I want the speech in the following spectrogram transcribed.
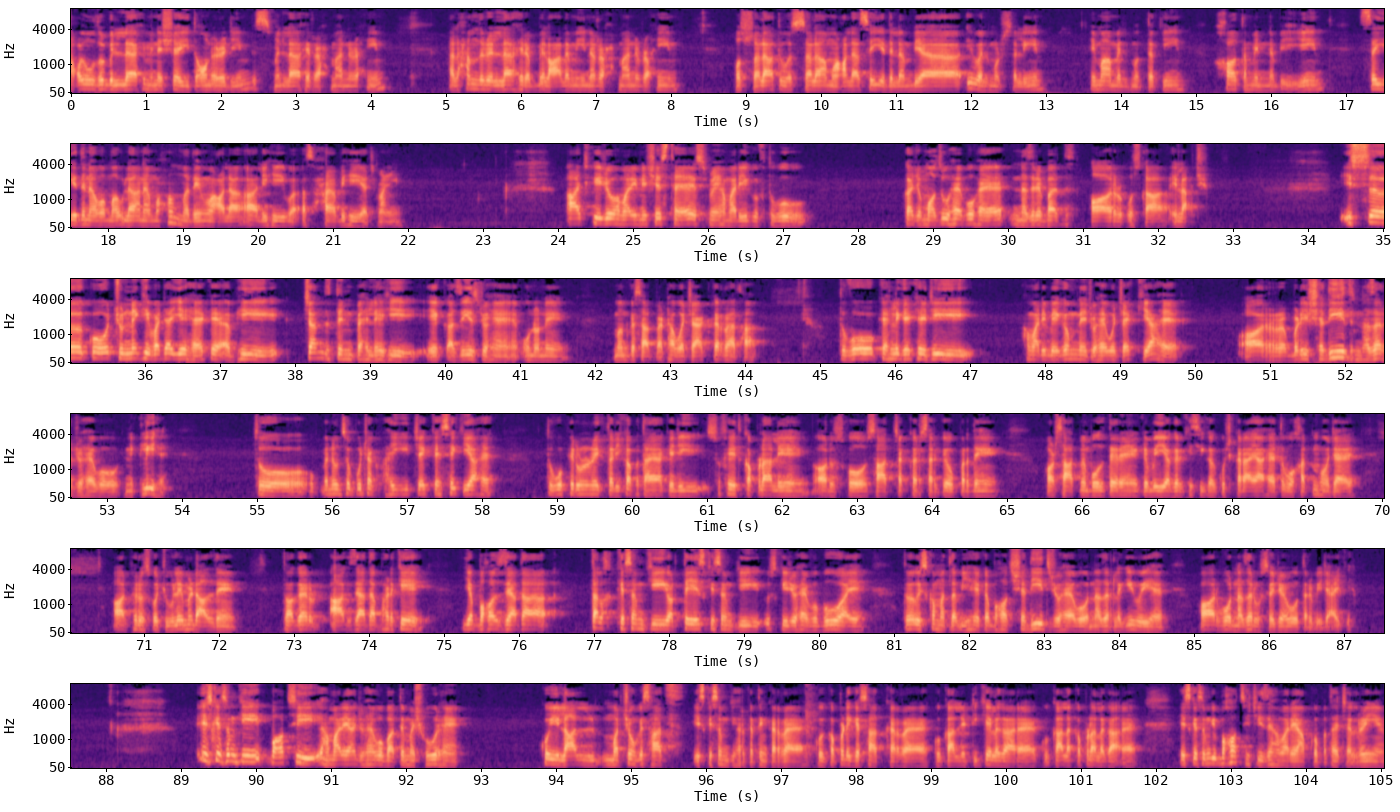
اعوذ باللہ من الشیطان الرجیم بسم اللہ الرحمن الرحیم الحمد للہ رب العالمین الرحمن الرحیم والصلاة والسلام على سید الانبیاء والمرسلین امام المتقین خاتم النبیین سیدنا و مولانا محمد وعلى آلہ و اصحابہ اجمعین آج کی جو ہماری نشست ہے، اس میں ہماری گفتگو کا جو موضوع ہے وہ ہے نظر بد اور اس کا علاج۔ اس کو چننے کی وجہ یہ ہے کہ ابھی چند دن پہلے ہی ایک عزیز جو ہیں، انہوں نے میں ان کے ساتھ بیٹھا ہوا چیٹ کر رہا تھا۔ تو وہ کہنے لگے کہ جی ہماری بیگم نے جو ہے وہ چیک کیا ہے اور بڑی شدید نظر جو ہے وہ نکلی ہے۔ تو میں نے ان سے پوچھا کہ بھائی، چیک کیسے کیا ہے؟ تو وہ پھر انہوں نے ایک طریقہ بتایا کہ جی سفید کپڑا لیں اور اس کو سات چکر سر کے اوپر دیں اور ساتھ میں بولتے رہیں کہ بھئی اگر کسی کا کچھ کرایا ہے تو وہ ختم ہو جائے اور پھر اس کو چولہے میں ڈال دیں تو اگر آگ زیادہ بھڑکے یا بہت زیادہ تلخ قسم کی اور تیز قسم کی اس کی جو ہے وہ بو آئے تو اس کا مطلب یہ ہے کہ بہت شدید جو ہے وہ نظر لگی ہوئی ہے اور وہ نظر اس سے جو ہے وہ اتر بھی جائے گی۔ اس قسم کی بہت سی ہمارے یہاں جو ہیں وہ باتیں مشہور ہیں۔ کوئی لال مرچوں کے ساتھ اس قسم کی حرکتیں کر رہا ہے، کوئی کپڑے کے ساتھ کر رہا ہے، کوئی کالے ٹیکے لگا رہا ہے، کوئی کالا کپڑا لگا رہا ہے۔ اس قسم کی بہت سی چیزیں ہمارے آپ کو پتہ چل رہی ہیں۔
